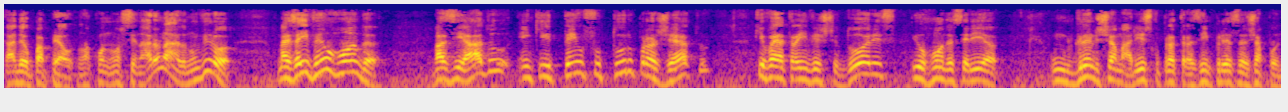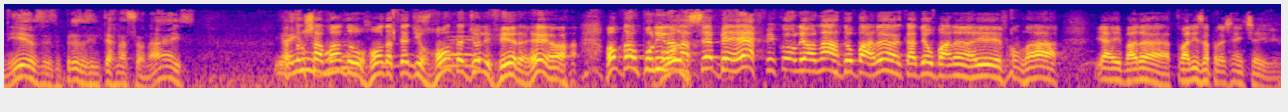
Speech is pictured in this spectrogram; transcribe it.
Cadê o papel? Não, não assinaram nada, não virou. Mas aí vem o Honda, baseado em que tem um futuro projeto que vai atrair investidores e o Honda seria um grande chamarisco para trazer empresas japonesas, empresas internacionais. Estão chamando o Honda até de Honda de Oliveira, hein? ó. Vamos dar um pulinho lá na CBF com o Leonardo Baran. Cadê o Baran aí? Vamos lá. E aí, Baran, atualiza pra gente aí.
